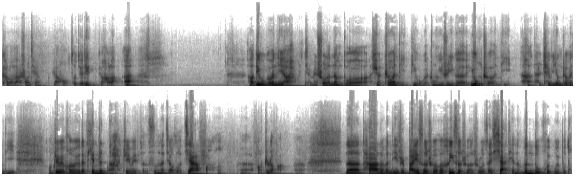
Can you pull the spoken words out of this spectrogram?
卡罗拉双擎，然后做决定就好了啊。好，第五个问题啊，前面说了那么多选车问题，第五个终于是一个用车问题啊。但这位用车问题，我们这位朋友有点天真啊，这位粉丝呢叫做家纺，呃，纺织的纺。那他的问题是白色车和黑色车的时候，在夏天的温度会不会不同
